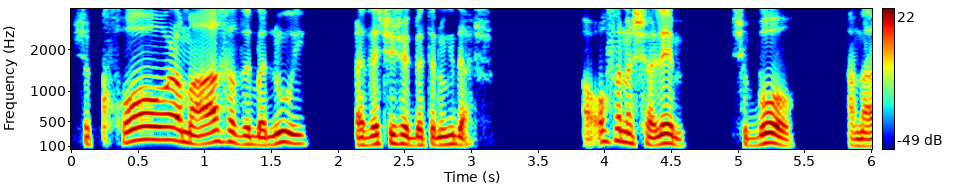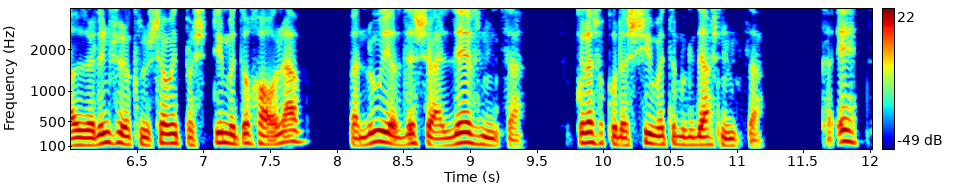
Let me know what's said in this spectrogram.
שכל המערך הזה בנוי על זה שיש את בית המקדש. האופן השלם שבו המעגלים של הקדושה מתפשטים בתוך העולם, בנוי על זה שהלב נמצא, שקודש הקודשים בית המקדש נמצא. כעת,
